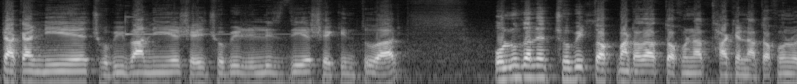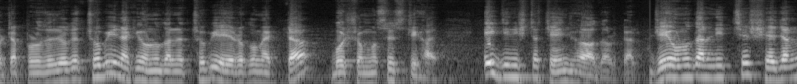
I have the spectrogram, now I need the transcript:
টাকা নিয়ে, ছবি বানিয়ে, সেই ছবি রিলিজ দিয়ে সে কিন্তু আর অনুদানের ছবির তকমাটা তখন আর থাকে না। তখন ওটা প্রযোজকের ছবি নাকি অনুদানের ছবি, এরকম একটা বৈষম্য সৃষ্টি হয়। এই জিনিসটা চেঞ্জ হওয়া দরকার। যে অনুদান নিচ্ছে, সে যেন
